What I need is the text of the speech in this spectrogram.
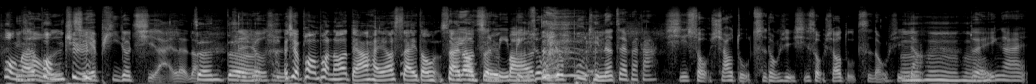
碰来碰去，洁癖就起来了，真的，就是，而且碰碰，然后等下还要塞东塞到嘴巴，所以 我就不停的在帮他洗手消毒吃东西，洗手消毒吃东西这样，对，应该，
